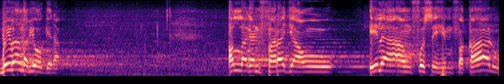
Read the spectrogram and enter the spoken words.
Bwebanga byogera. Allah gani farajau ila anfusihim faqalu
